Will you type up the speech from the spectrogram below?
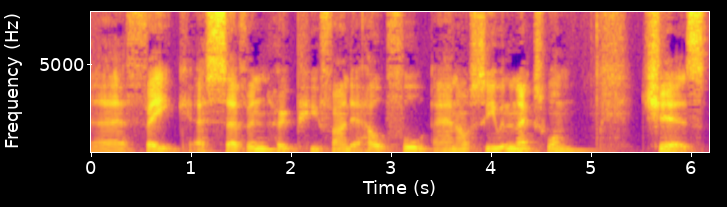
uh, fake S7. Hope you find it helpful, and I'll see you in the next one. Cheers.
